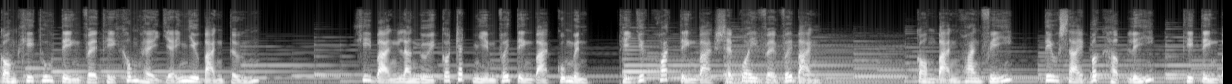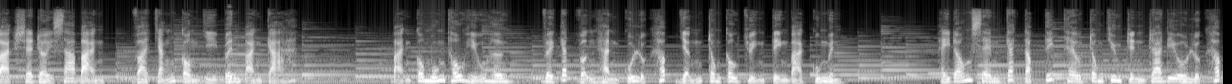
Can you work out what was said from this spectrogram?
còn khi thu tiền về thì không hề dễ như bạn tưởng. Khi bạn là người có trách nhiệm với tiền bạc của mình, thì dứt khoát tiền bạc sẽ quay về với bạn. Còn bạn hoang phí, tiêu xài bất hợp lý, thì tiền bạc sẽ rời xa bạn và chẳng còn gì bên bạn cả. Bạn có muốn thấu hiểu hơn về cách vận hành của luật hấp dẫn trong câu chuyện tiền bạc của mình? Hãy đón xem các tập tiếp theo trong chương trình radio luật hấp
